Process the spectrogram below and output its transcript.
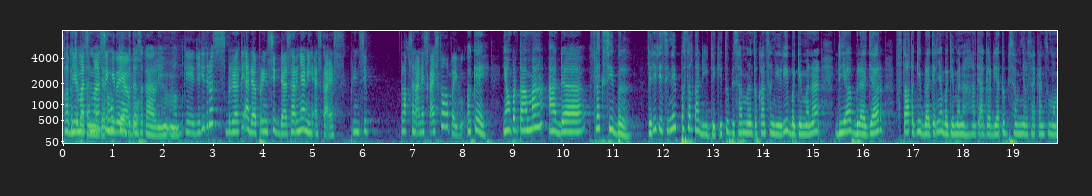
kelebihan masing-masing gitu ya, betul Bu? sekali. Mm. Oke, jadi terus berarti ada prinsip dasarnya nih SKS. Prinsip pelaksanaan SKS itu apa, Ibu? Oke, yang pertama ada fleksibel. Jadi di sini peserta didik itu bisa menentukan sendiri bagaimana dia belajar, strategi belajarnya bagaimana nanti agar dia tuh bisa menyelesaikan semua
